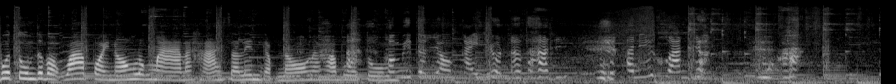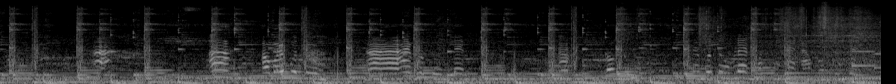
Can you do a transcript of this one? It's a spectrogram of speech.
บัวตูมจะบอกว่าปล่อยน้องลงมานะคะ จะเล่นกับน้องนะคะ บัวตูมเขามีแต่หยอกไก่ยนต์นะท่านี้อันนี้ควันจน อะอะเอาไว้ประตูอ่าให้ประตูเล่นอะลองดูให้ประตูเล่นประตูเล่นอะประตูเล่นอะ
